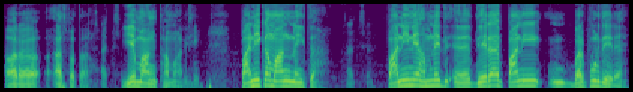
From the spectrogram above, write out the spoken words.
और अस्पताल। अच्छा। ये मांग था हमारी। पानी का मांग नहीं था। अच्छा। पानी ने हमने दे रहा है पानी भरपूर दे रहा है।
